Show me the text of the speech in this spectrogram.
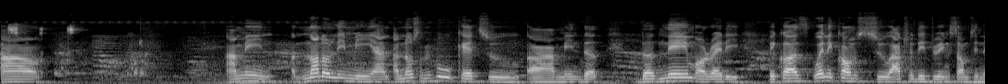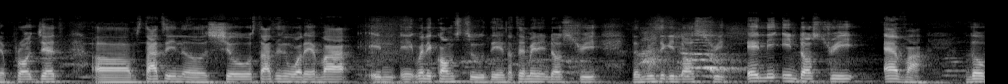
I um I mean, not only me, and I know some people who care to. Uh, I mean, the the name already because when it comes to actually doing something, a project, um, starting a show, starting whatever, in, in when it comes to the entertainment industry, the music industry, any industry ever, the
